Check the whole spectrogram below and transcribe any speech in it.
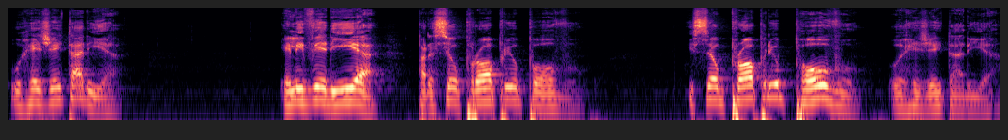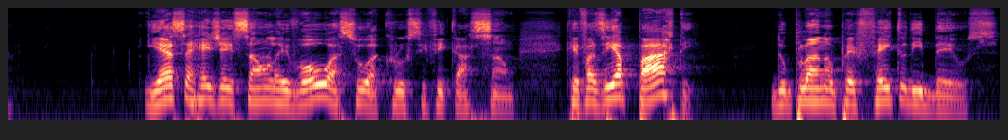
o rejeitaria. Ele viria para seu próprio povo, e seu próprio povo o rejeitaria. E essa rejeição levou à sua crucificação, que fazia parte do plano perfeito de Deus.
